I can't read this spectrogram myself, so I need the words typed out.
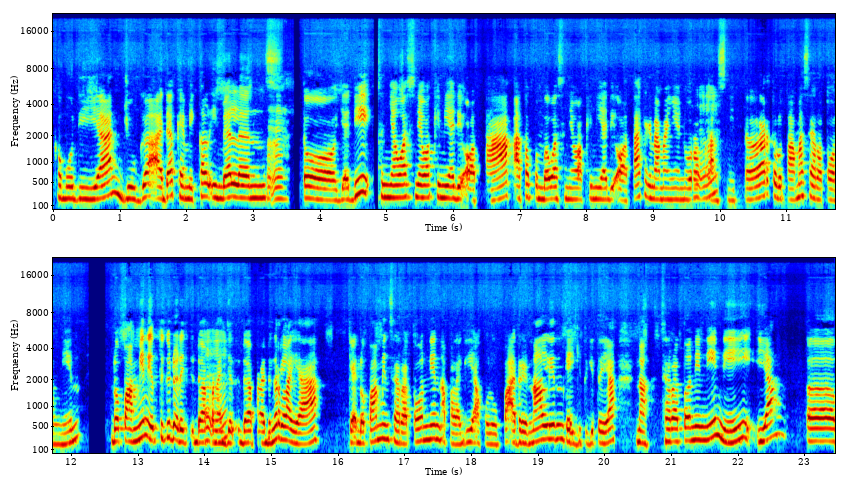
Kemudian juga ada chemical imbalance. Mm -hmm. Gitu. Jadi senyawa-senyawa kimia di otak atau pembawa senyawa kimia di otak yang namanya neurotransmitter, terutama serotonin, dopamin itu udah udah pernah udah pernah denger lah ya. Kayak dopamin, serotonin, apalagi aku lupa adrenalin kayak gitu-gitu ya. Nah, serotonin ini yang uh,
